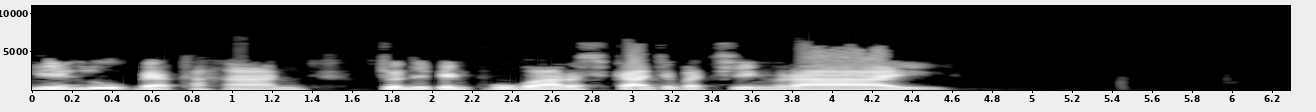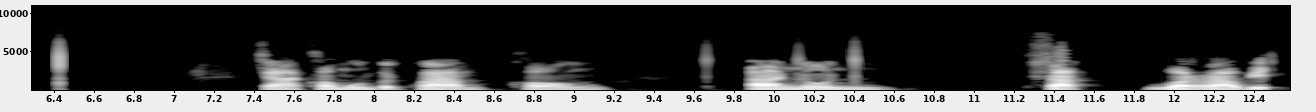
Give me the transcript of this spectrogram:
เลี้ยงลูกแบบทหาร จนได้เป็นผู้ว่าราชการจังหวัดเชียงราย จากข้อมูลบทความของอานนท์ศักดิ์วราวิทย์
